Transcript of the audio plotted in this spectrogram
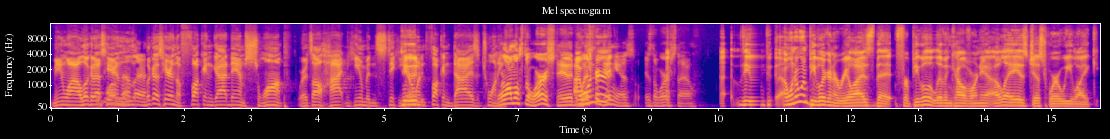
Meanwhile, look at us here. In, down there. look at us here in the fucking goddamn swamp where it's all hot and humid and sticky. Dude. Everyone fucking dies at twenty. Well, almost the worst, dude. I West wonder- Virginia is, is the worst though. the I wonder when people are going to realize that for people that live in California, LA is just where we like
